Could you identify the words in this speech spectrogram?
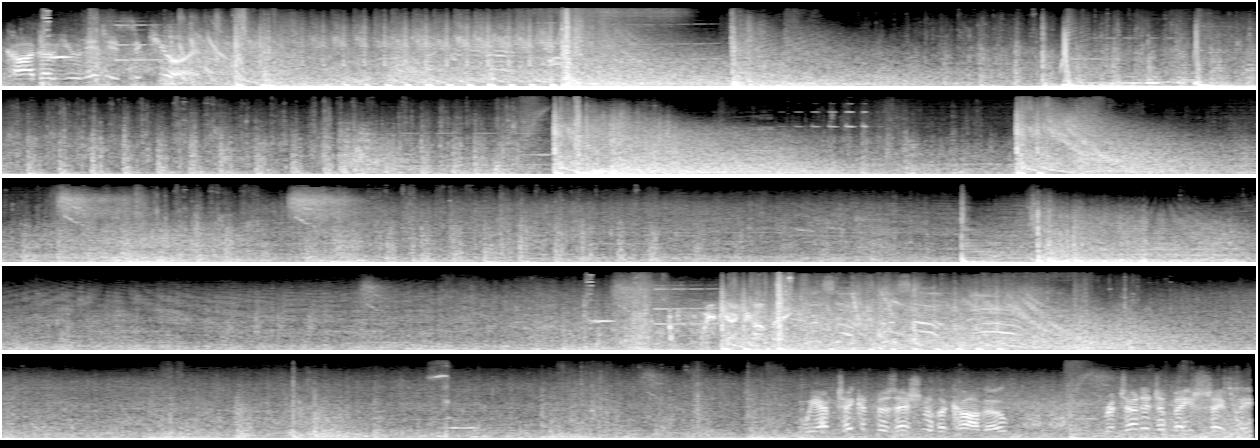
Cargo unit is secured. Taken possession of the cargo. Return it to base safely.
